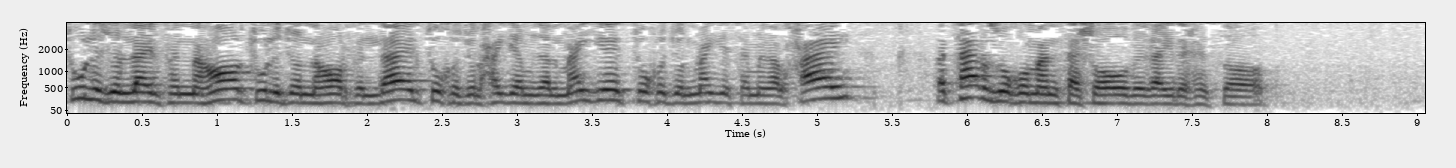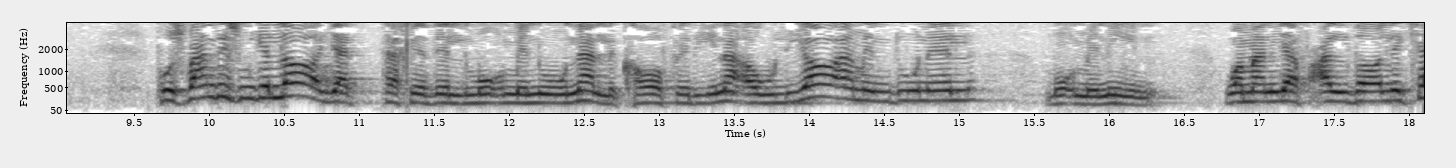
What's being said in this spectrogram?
طول جو اللیل فی النهار طول جو النهار فی اللیل تخرج الحی من المیت تخرج المیت من الحی و ترزق من تشاء به غیر حساب. پشبندش میگه لا یتخذ المؤمنون الکافرین اولیاء من دون المؤمنین و من یفعل ذلك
